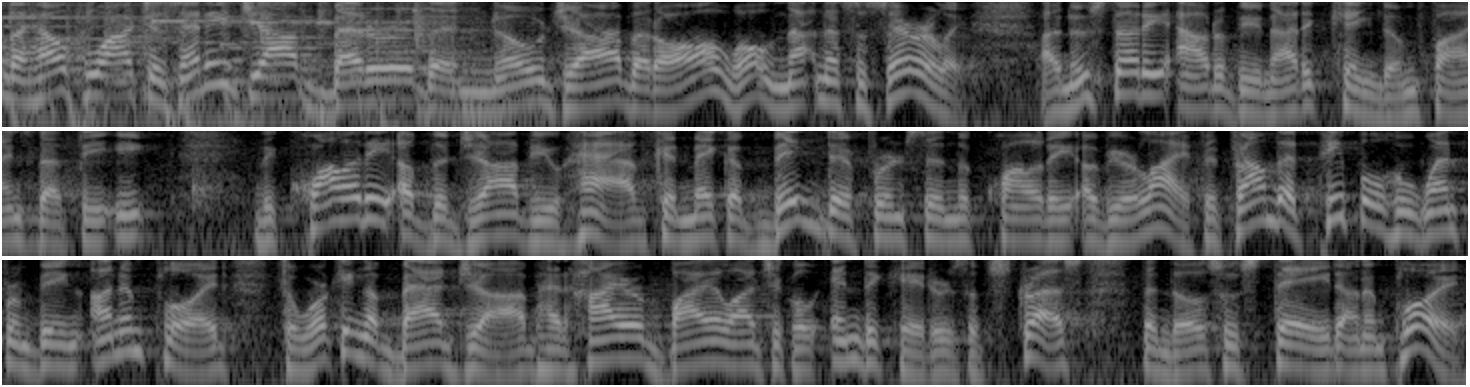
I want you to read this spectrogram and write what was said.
On the Health Watch, is any job better than no job at all? Well, not necessarily. A new study out of the United Kingdom finds that the the quality of the job you have can make a big difference in the quality of your life. It found that people who went from being unemployed to working a bad job had higher biological indicators of stress than those who stayed unemployed.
